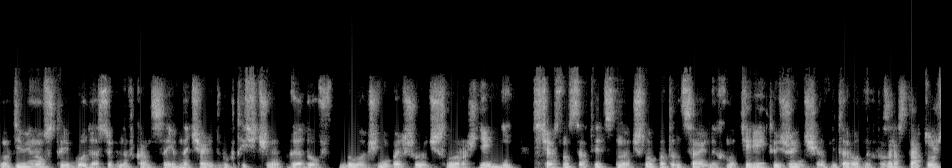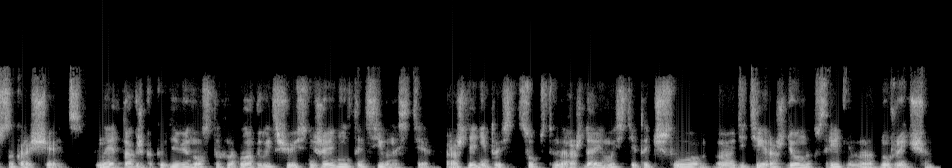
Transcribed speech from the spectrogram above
в 90-е годы, особенно в конце и в начале 2000-х годов, было очень небольшое число рождений. Сейчас у нас, соответственно, число потенциальных матерей, то есть женщин в детородных возрастах, тоже сокращается. На это так же, как и в 90-х, накладывается еще и снижение интенсивности рождений, то есть, собственно, рождаемости — это число э, детей, рожденных в среднем на одну женщину.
